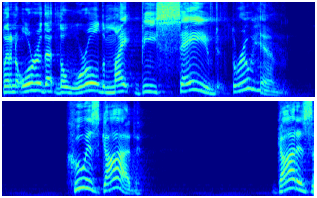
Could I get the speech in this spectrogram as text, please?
but in order that the world might be saved through him. Who is God? God is,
